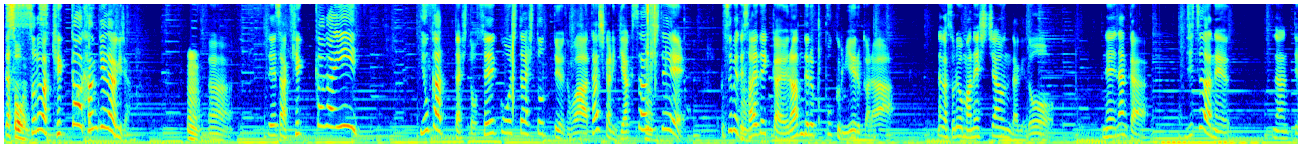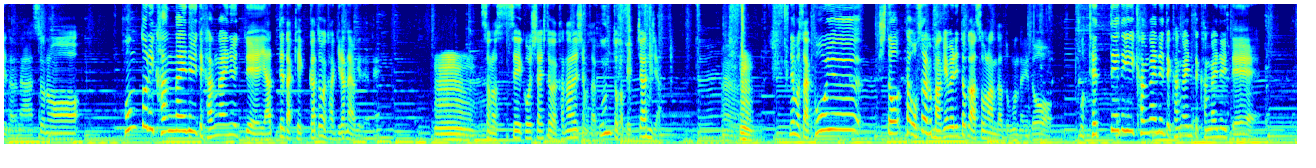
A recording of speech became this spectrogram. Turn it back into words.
だそうそれは結果は関係ないわけじゃん。うん。うん。でさ結果がいい良かった人成功した人っていうのは確かに逆算して全て最適解を選んでるっぽく見えるからなんかそれを真似しちゃうんだけどねなんか実はねなんて言うんだろうなその本当に考え抜いて考え抜いてやってた結果とは限らないわけだよねうん。その成功した人が必ずしもさ運とかめっちゃあんじゃん、うんうん。でもさこういう人たおそらくマキャベリとかはそうなんだと思うんだけどもう徹底的に考え抜いて考え抜いて考え抜いて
